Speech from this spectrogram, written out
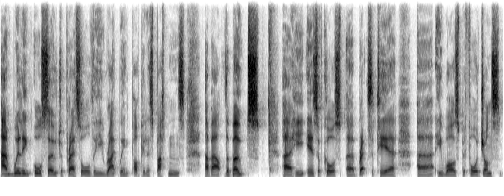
and willing also to press all the right wing populist buttons about the boats. Uh, he is, of course, a Brexiteer. Uh, he was before Johnson.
